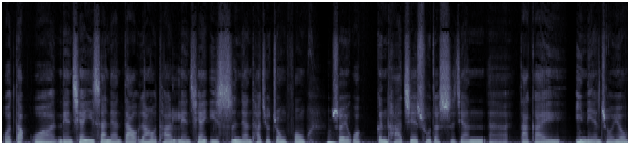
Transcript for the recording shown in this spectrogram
我到我两千一三年到，然后他两千一四年他就中风，嗯，所以我跟他接触的时间呃大概一年左右。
